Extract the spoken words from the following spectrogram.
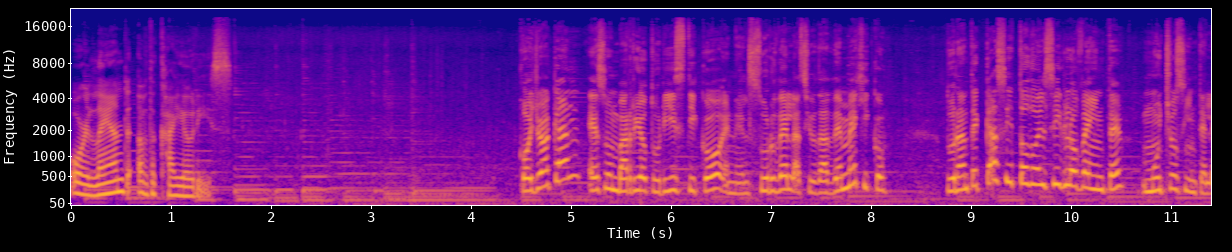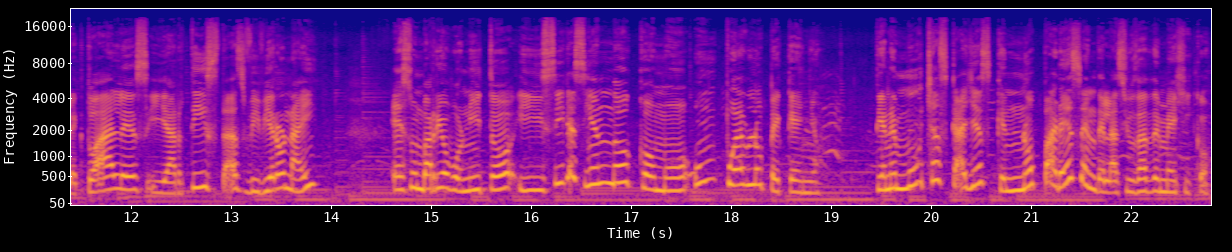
or Land of the Coyotes. Coyoacán es un barrio turístico en el sur de la Ciudad de México. Durante casi todo el siglo XX, muchos intelectuales y artistas vivieron ahí. Es un barrio bonito y sigue siendo como un pueblo pequeño. Tiene muchas calles que no parecen de la Ciudad de México,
